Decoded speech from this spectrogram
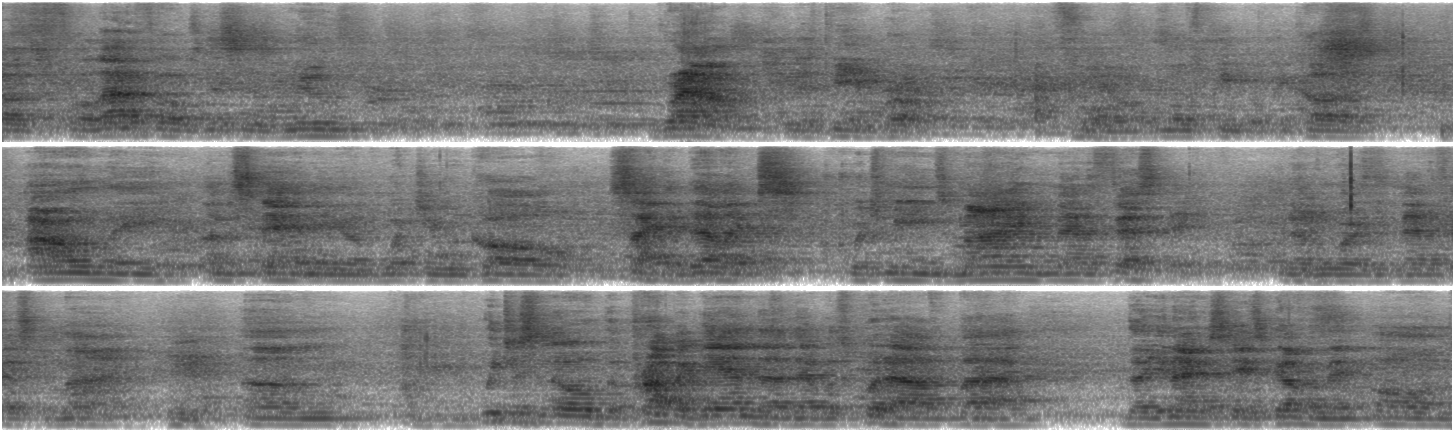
because for a lot of folks, this is new ground that's being broke for most people because our only understanding of what you would call psychedelics, which means mind manifesting. In other words, it manifests the mind. Um, we just know the propaganda that was put out by the United States government on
